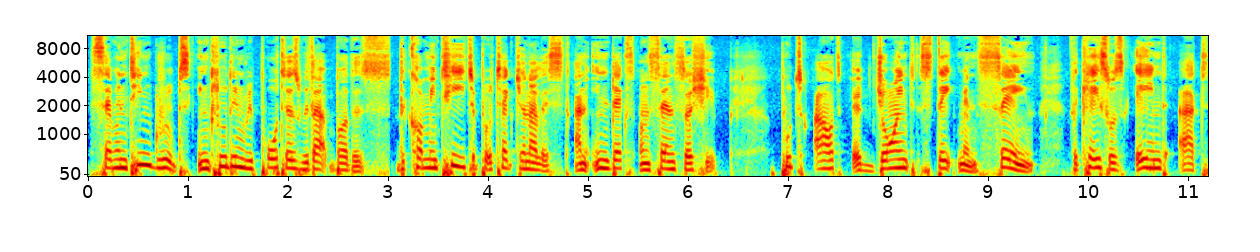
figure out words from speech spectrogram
17 groups, including Reporters Without Borders, the Committee to Protect Journalists, and Index on Censorship, put out a joint statement saying the case was aimed at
